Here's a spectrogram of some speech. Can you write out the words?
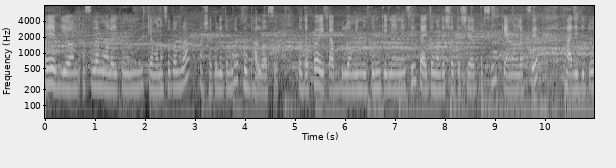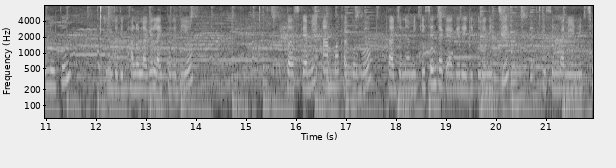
হে এভরিওয়ান, আসসালামু আলাইকুম। কেমন আছো তোমরা? আশা করি তোমরা খুব ভালো আছো। তো দেখো, এই কাপগুলো আমি নতুন কিনে এনেছি, তাই তোমাদের সাথে শেয়ার করছি। কেমন লাগছে? হাড়ি দুটো নতুন। যদি ভালো লাগে লাইক করে দিও। তো আজকে আমি আম মাখা করব। তার জন্য আমি কিচেনটাকে আগে রেডি করে নিচ্ছি। কিচেন বানিয়ে নিচ্ছি।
